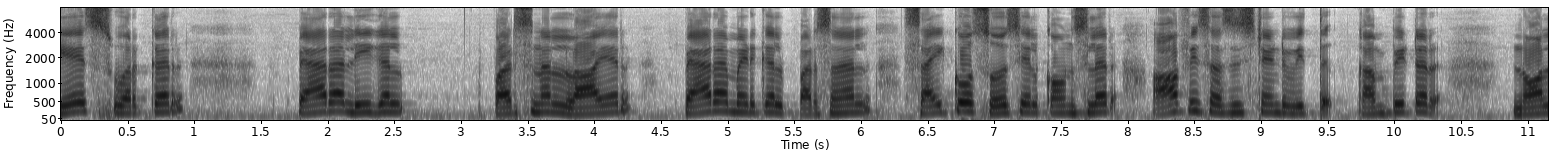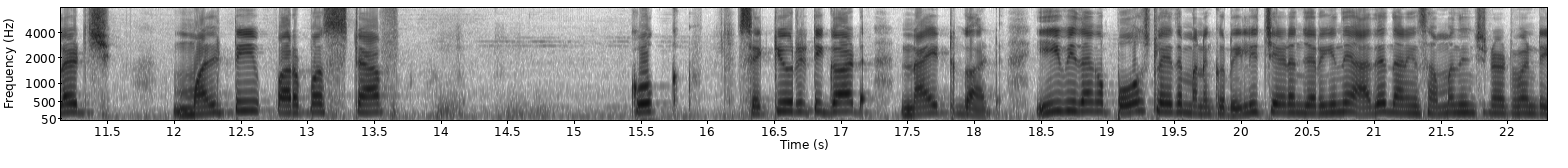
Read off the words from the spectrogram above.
case worker paralegal personnel lawyer paramedical personnel psycho social counsellor office assistant with computer knowledge multipurpose staff cook security guard night guard ఈ విధంగా పోస్టులు అయితే మనకు రిలీజ్ చేయడం జరిగింది అదే దానికి సంబంధించినటువంటి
